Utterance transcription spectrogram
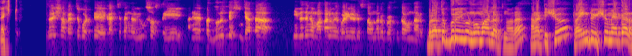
నెక్స్ట్. ద్వేషాలు ఖచ్చితంగా వ్యూస్ వస్తాయి అనే దురుద్దేశం చేత ఈ విధంగా మతాల మీద పడి ఏడుస్తా ఉన్నారు బ్రతుకుతా ఉన్నారు. బ్రతుకు గురించి కూడా నువ్వు మాట్లాడుతున్నారా అన్న tissue? Trying to issue maker.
